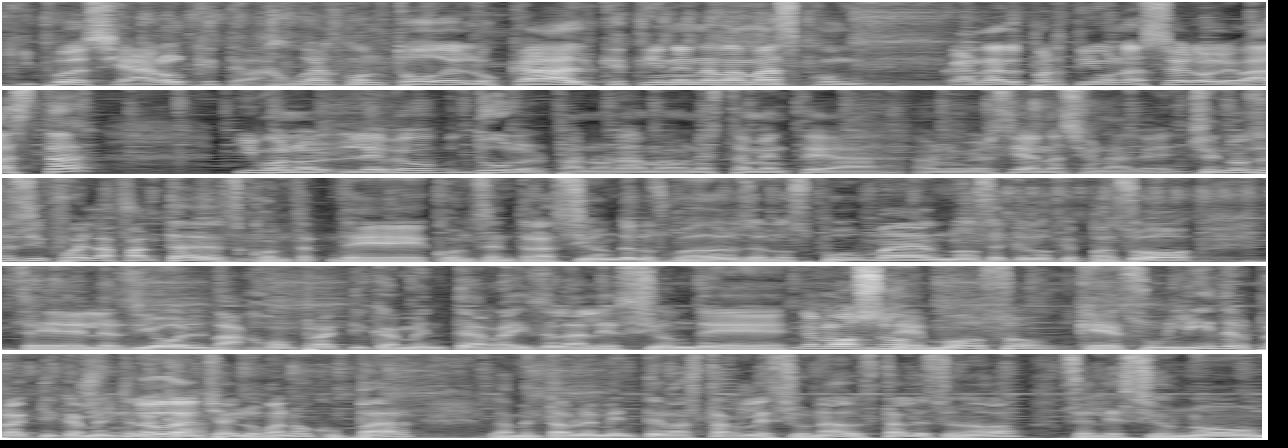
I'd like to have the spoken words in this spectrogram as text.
equipo de Seattle que te va a jugar con todo el local, que tiene nada más con ganar el partido 1 a 0 le basta. Y bueno, le veo duro el panorama, honestamente, a, a Universidad Nacional. ¿eh? Sí, no sé si fue la falta de, de concentración de los jugadores de los Pumas, no sé qué es lo que pasó. Se les dio el bajón prácticamente a raíz de la lesión de, De Mozo. Mozo, que es un líder prácticamente en la cancha y lo van a ocupar. Lamentablemente va a estar lesionado, está lesionado, se lesionó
